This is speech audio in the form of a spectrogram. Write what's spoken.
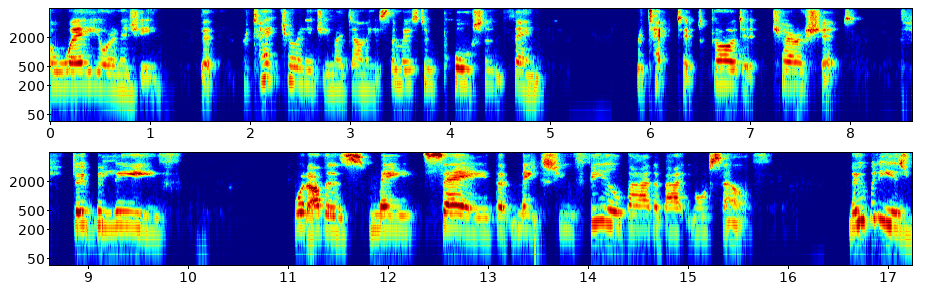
away your energy, that protect your energy, my darling. It's the most important thing. Protect it, guard it, cherish it. Don't believe what others may say that makes you feel bad about yourself. Nobody is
